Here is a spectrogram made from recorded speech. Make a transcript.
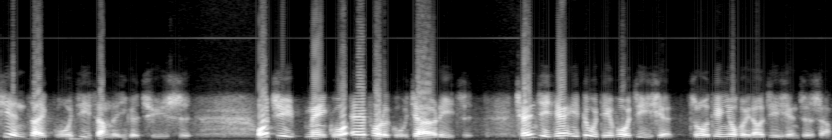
现在国际上的一个趋势。我举美国 Apple 的股价的例子，前几天一度跌破季线，昨天又回到季线之上。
